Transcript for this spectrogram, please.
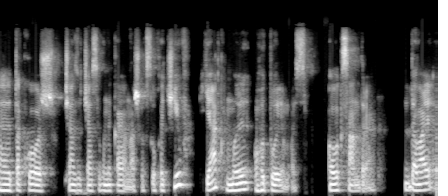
е, також час від часу виникає у наших слухачів: як ми готуємось, Олександре? Давай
